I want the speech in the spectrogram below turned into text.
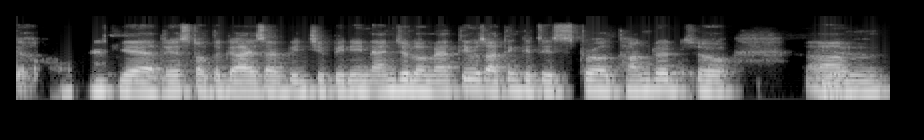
Out. Yeah, the rest of the guys have been chipping in. Angelo Mathews, I think it is twelve hundred. So um,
